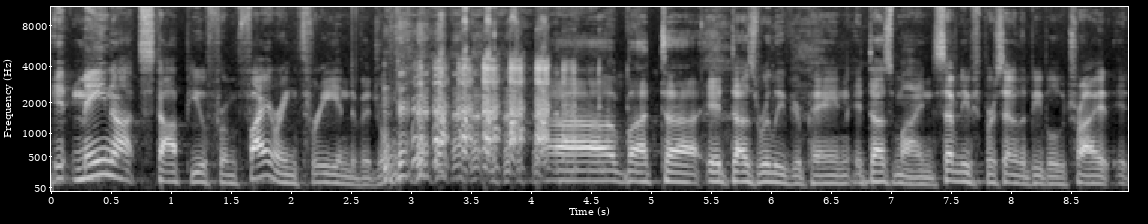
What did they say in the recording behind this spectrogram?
it may not stop you from firing three individuals, uh, but uh, it does relieve your pain. It does mine. 70% of the people who try it, it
